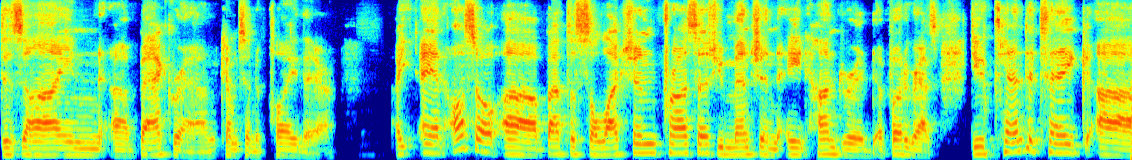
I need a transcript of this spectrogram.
design uh, background comes into play there. And also uh, about the selection process, you mentioned 800 photographs. Do you tend to take uh,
